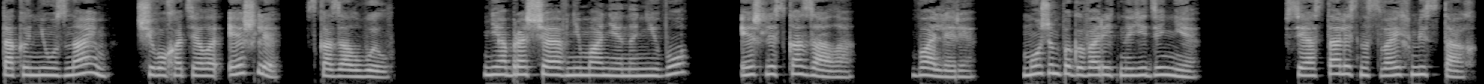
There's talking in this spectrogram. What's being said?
Так и не узнаем, чего хотела Эшли?» — сказал Уилл. Не обращая внимания на него, Эшли сказала, «Валери, можем поговорить наедине». Все остались на своих местах,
